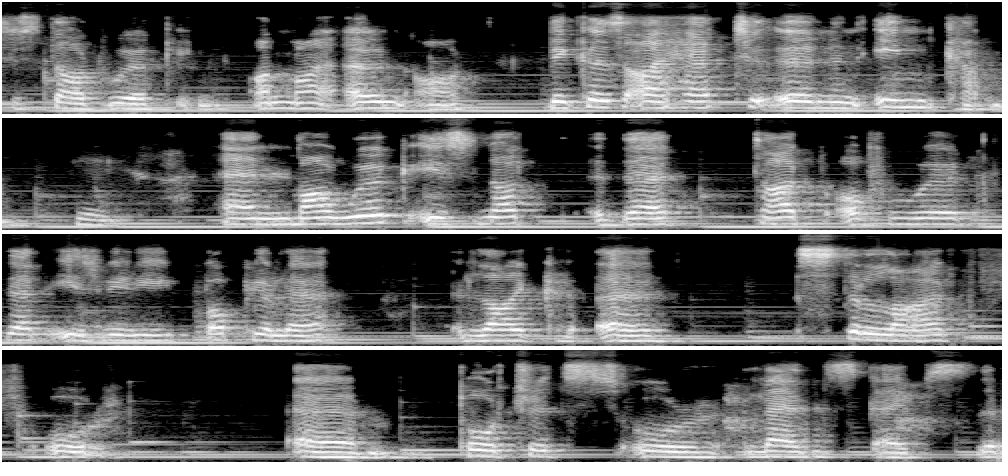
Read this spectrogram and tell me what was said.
to start working on my own art because I had to earn an income. Yes. And my work is not that type of work that is very popular, like uh, still life or um, portraits or landscapes, the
